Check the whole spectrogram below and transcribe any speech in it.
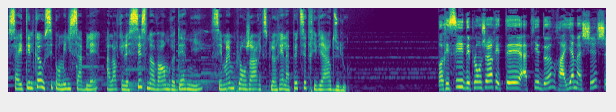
Ça a été le cas aussi pour Mélissa Blais, alors que le 6 novembre dernier, ces mêmes plongeurs exploraient la petite rivière du Loup. Ici, des plongeurs étaient à pied d'œuvre à Yamachiche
